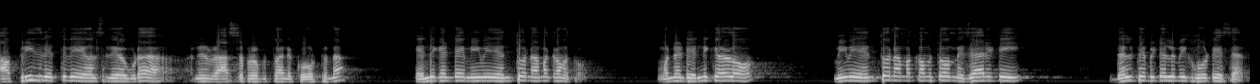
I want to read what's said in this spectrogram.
ఆ ఫ్రీజ్ను ఎత్తివేయవలసిందిగా కూడా నేను రాష్ట్ర ప్రభుత్వాన్ని కోరుతున్నా. ఎందుకంటే మీ మీద ఎంతో నమ్మకంతో మొన్నటి ఎన్నికలలో మీ మీద ఎంతో నమ్మకంతో మెజారిటీ దళిత బిడ్డలు మీకు ఓటేశారు.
